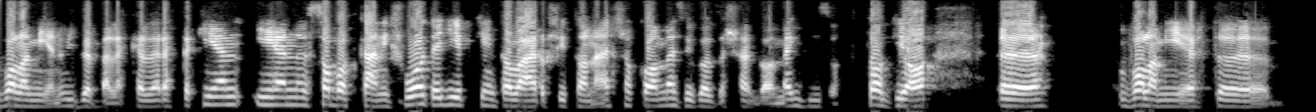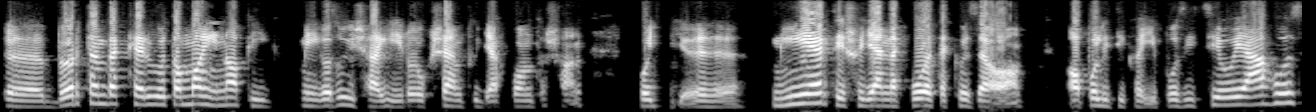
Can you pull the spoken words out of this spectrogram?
valamilyen ügybe belekeveredtek. Ilyen, ilyen szabadkán is volt egyébként a városi tanácsnak a mezőgazdasággal megbízott tagja, valamiért börtönbe került, a mai napig még az újságírók sem tudják pontosan, hogy miért, és hogy ennek volt-e köze a, a politikai pozíciójához,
